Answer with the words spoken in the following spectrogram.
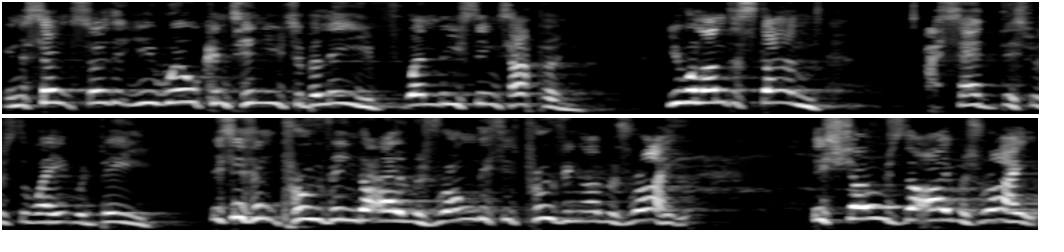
in a sense so that you will continue to believe when these things happen. You will understand, I said this was the way it would be. This isn't proving that I was wrong, this is proving I was right. This shows that I was right.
